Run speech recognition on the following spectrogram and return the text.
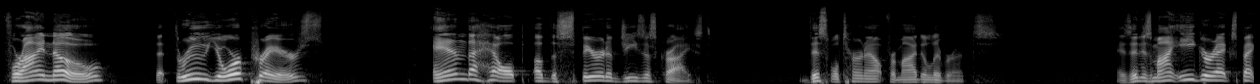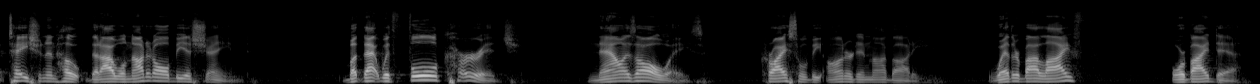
For I know that through your prayers and the help of the Spirit of Jesus Christ, this will turn out for my deliverance. As it is my eager expectation and hope that I will not at all be ashamed, but that with full courage, now as always, Christ will be honored in my body, whether by life or by death.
